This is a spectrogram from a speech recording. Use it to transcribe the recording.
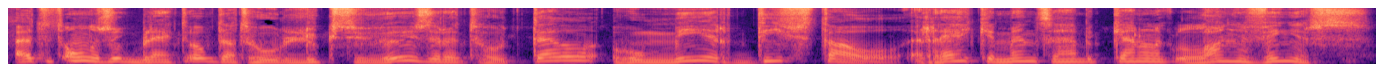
Uit het onderzoek blijkt ook dat hoe luxueuzer het hotel, hoe meer diefstal. Rijke mensen hebben kennelijk lange vingers.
